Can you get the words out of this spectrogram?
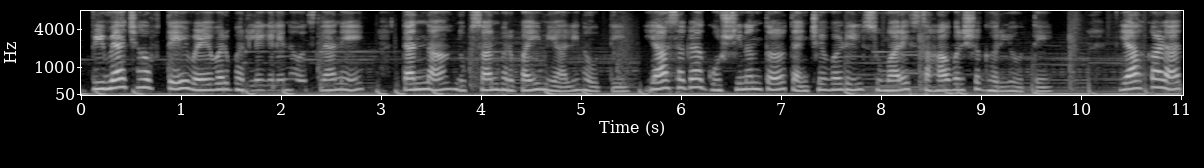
विम्याचे हप्ते वेळेवर भरले गेले नसल्याने त्यांना नुकसान भरपाई मिळाली नव्हती. या सगळ्या गोष्टीनंतर त्यांचे वडील सुमारे सहा वर्ष घरी होते. या काळात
